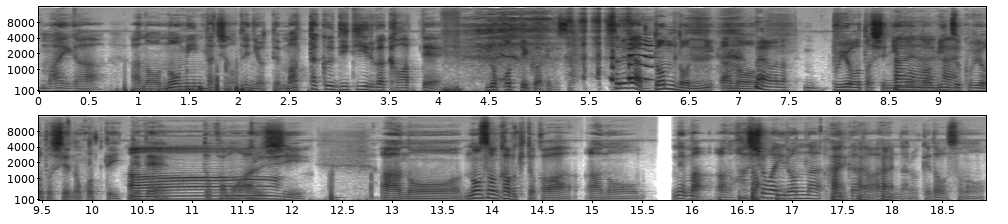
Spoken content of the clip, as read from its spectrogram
舞があの農民たちの手によって全くディティールが変わって残っていくわけですよ。それがどんどんにあの舞踊として日本の民族舞踊として残っていっててとかもあるしあの農村歌舞伎とかはあの、ねまあ、あの発祥はいろんなやり方はあるんだろうけど、その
